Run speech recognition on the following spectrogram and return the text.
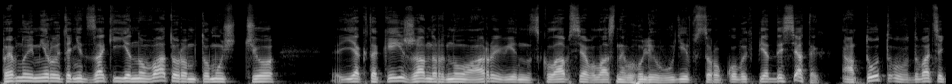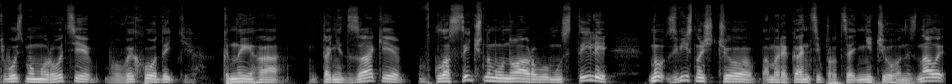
певною мірою Танідзакі є новатором, тому що як такий жанр нуар він склався власне в Голівуді в 40-х 50-х. А тут, в 28-му році, виходить книга Танідзакі в класичному нуаровому стилі. Ну, звісно, що американці про це нічого не знали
